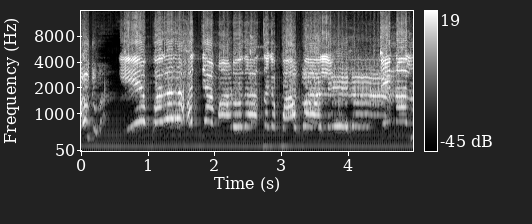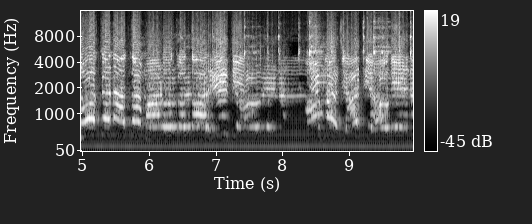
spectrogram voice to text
ಹೌದು ಏ ಪರರ ಹತ್ಯೆ ಮಾಡೋದಾತಗ ಜಾತಿ ಹೌದೇನ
